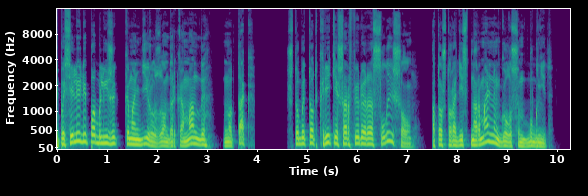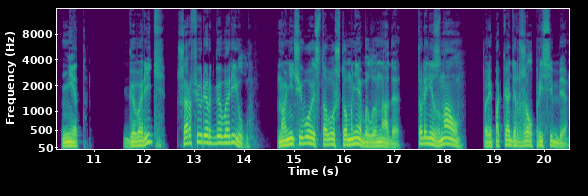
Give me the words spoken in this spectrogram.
и поселили поближе к командиру зондеркоманды, но так, чтобы тот крики шарфюрера слышал, а то, что радист нормальным голосом бубнит, нет. Говорить шарфюрер говорил, но ничего из того, что мне было надо, то ли не знал, то ли пока держал при себе.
